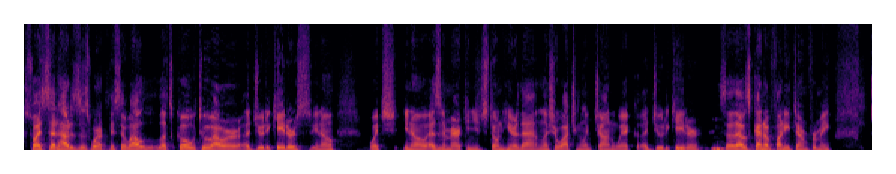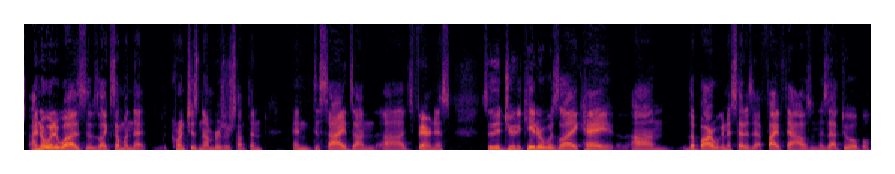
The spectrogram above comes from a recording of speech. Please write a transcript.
So I said, how does this work? They said, well, let's go to our adjudicators, you know, which, you know, as an American, you just don't hear that unless you're watching like John Wick, adjudicator. Mm-hmm. So that was kind of a funny term for me. I know what it was. It was like someone that crunches numbers or something and decides on uh, fairness. So the adjudicator was like, "Hey, um, the bar we're going to set is at five thousand. Is that doable?"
